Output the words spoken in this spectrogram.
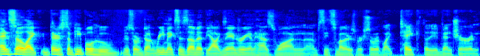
and so like there's some people who have sort of done remixes of it. The Alexandrian has one. I've seen some others where sort of like take the adventure and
